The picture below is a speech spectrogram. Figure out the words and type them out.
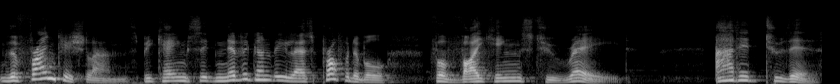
the Frankish lands became significantly less profitable for Vikings to raid. Added to this,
